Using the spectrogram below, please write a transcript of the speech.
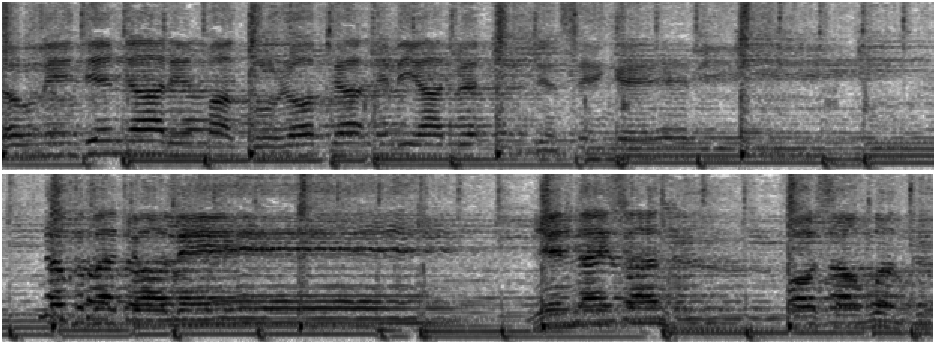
စုံလင်ခြင်းများတဲ့မှကိုရောပြအိန္ဒိယအတွက်ပြင်ဆင်ခဲ့ပြီနှုတ်ကပတ်တော်လေးမြင်နိုင်စွမ်းသူပေါ်ဆောင်ဝတ်သူ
